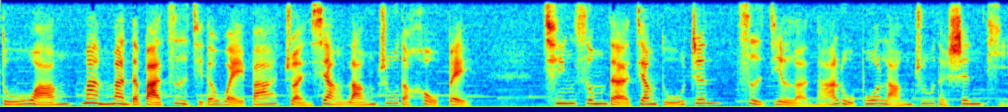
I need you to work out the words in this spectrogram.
毒王慢慢的把自己的尾巴转向狼蛛的后背。轻松地将毒针刺进了拿鲁波狼蛛的身体。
